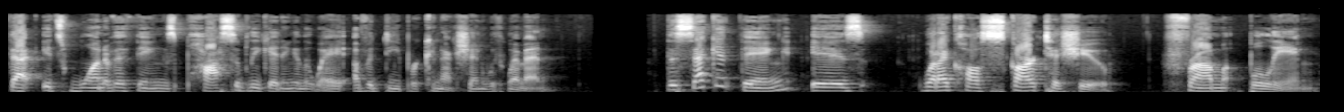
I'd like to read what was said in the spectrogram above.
that it's one of the things possibly getting in the way of a deeper connection with women. The second thing is what I call scar tissue from bullying.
